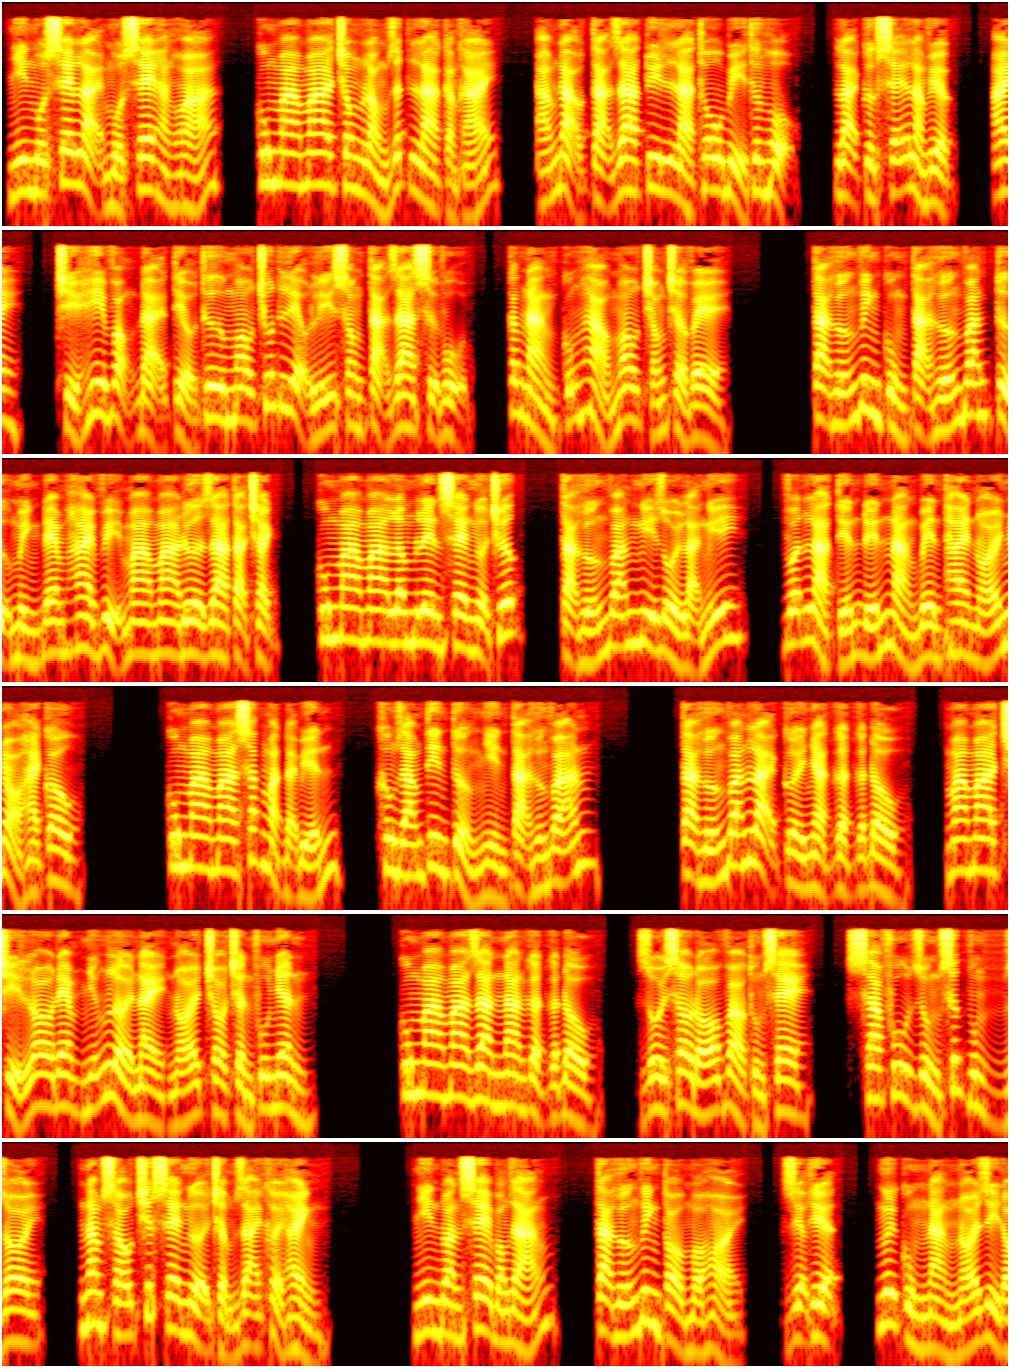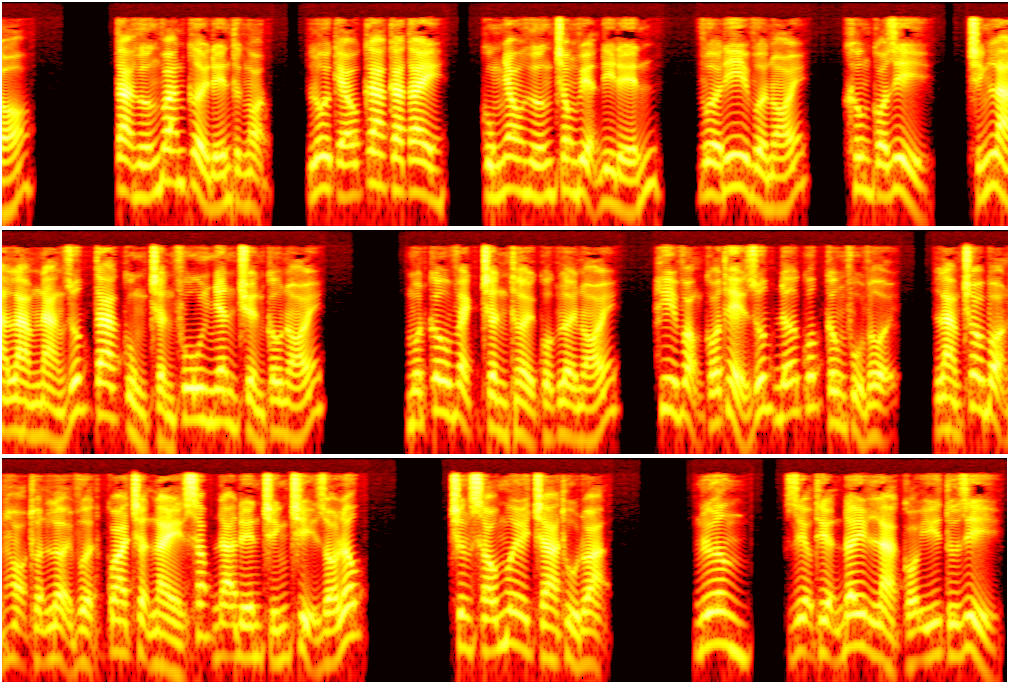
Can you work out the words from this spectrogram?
Nhìn một xe lại một xe hàng hóa, cung ma ma trong lòng rất là cảm khái, ám đạo tạ ra tuy là thô bị thương hộ, lại cực sẽ làm việc, ai, chỉ hy vọng đại tiểu thư mau chút liệu lý xong tạ ra sự vụ, các nàng cũng hảo mau chóng trở về. Tạ hướng vinh cùng tạ hướng vãn tự mình đem hai vị ma ma đưa ra tạ trạch, cung ma ma lâm lên xe ngựa trước, tạ hướng vãn nghĩ rồi lại nghĩ, vẫn là tiến đến nàng bên thai nói nhỏ hai câu. Cung ma ma sắc mặt đại biến, không dám tin tưởng nhìn tạ hướng vãn. Tạ hướng vãn lại cười nhạt gật gật đầu, ma ma chỉ lo đem những lời này nói cho Trần Phu Nhân. Cung ma ma gian nan gật gật đầu, rồi sau đó vào thùng xe, Sa Phu dùng sức vùng roi, năm sáu chiếc xe ngựa chậm rãi khởi hành. Nhìn đoàn xe bóng dáng, tạ hướng vinh tò mò hỏi, Diệu thiện, ngươi cùng nàng nói gì đó. Tạ hướng vãn cười đến thực ngọn, lôi kéo ca ca tay, cùng nhau hướng trong viện đi đến, vừa đi vừa nói, không có gì, chính là làm nàng giúp ta cùng Trần Phu Nhân truyền câu nói. Một câu vạch trần thời cuộc lời nói, hy vọng có thể giúp đỡ quốc công phủ đội, làm cho bọn họ thuận lợi vượt qua trận này sắp đã đến chính trị gió lốc. Chương 60 trà thủ đoạn. Nương, Diệu Thiện đây là có ý tứ gì?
